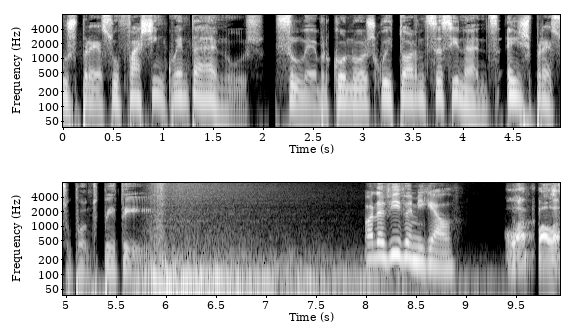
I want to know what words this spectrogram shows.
O Expresso faz 50 anos. Celebre connosco e torne-se assinante em expresso.pt. Ora viva, Miguel. Olá, Paula.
